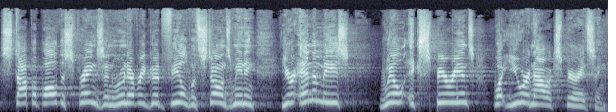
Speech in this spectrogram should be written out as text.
stop up all the springs, and ruin every good field with stones, meaning your enemies will experience what you are now experiencing.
